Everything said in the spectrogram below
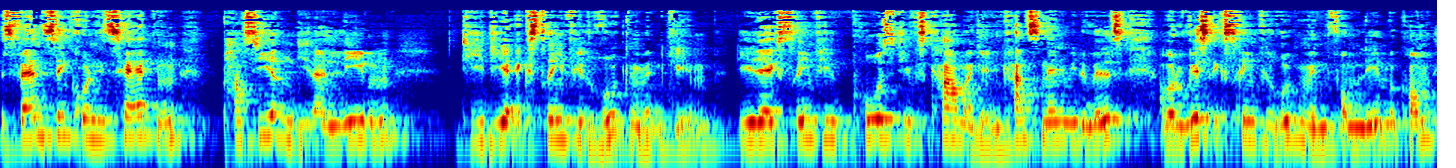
es werden Synchronizitäten passieren, die dein Leben die dir extrem viel Rückenwind geben, die dir extrem viel positives Karma geben. Du kannst nennen, wie du willst, aber du wirst extrem viel Rückenwind vom Leben bekommen.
